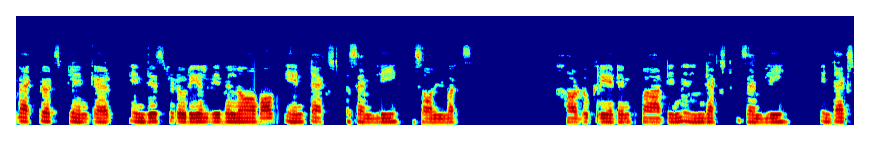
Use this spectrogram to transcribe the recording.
back to ExplainCAD. In this tutorial, we will know about in-text assembly SolidWorks. How to create a part in in-text assembly. In-text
